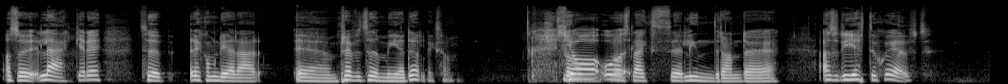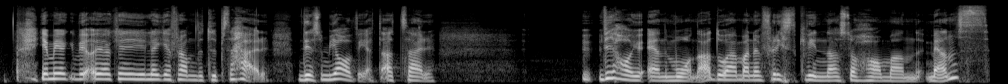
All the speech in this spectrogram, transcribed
Alltså läkare typ rekommenderar eh, preventivmedel liksom. Som Ja, och- någon slags eh, lindrande, alltså det är jätteskevt. Ja men jag, jag kan ju lägga fram det typ så här. Det som jag vet att så här. Vi har ju en månad och är man en frisk kvinna så har man mens.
